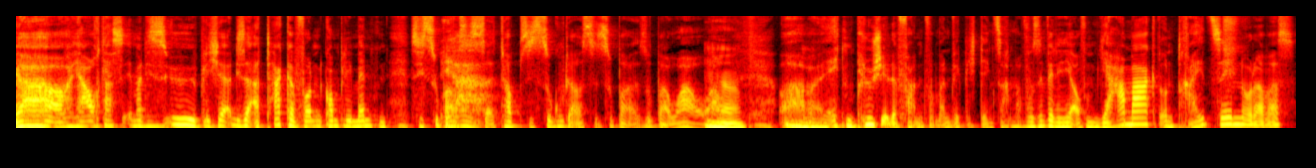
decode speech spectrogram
Ja, ja, auch das immer dieses übliche, diese Attacke von Komplimenten. Sieht super ja. aus, ist top, sieht so gut aus, ist super, super, wow, wow. Ja. Oh, aber echt ein Plüschelefant, wo man wirklich denkt, sag mal, wo sind wir denn hier auf dem Jahrmarkt und 13 oder was?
